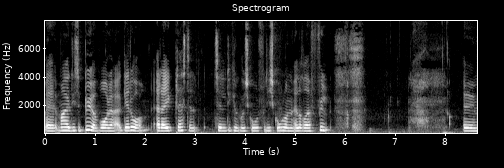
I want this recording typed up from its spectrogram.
øh, mange af disse byer, hvor der er ghettoer, er der ikke plads til, til at de kan gå i skole, fordi skolerne allerede er fyldt. Øh,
